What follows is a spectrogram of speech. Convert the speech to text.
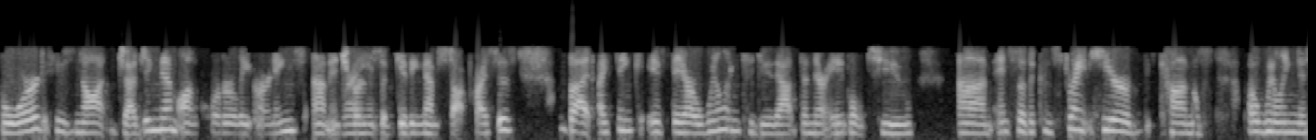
board who's not judging them on quarterly earnings um, in right. terms of giving them stock prices. But I think if they are willing to do that, then they're able to. Um, and so the constraint here becomes a willingness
